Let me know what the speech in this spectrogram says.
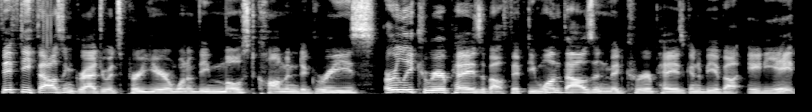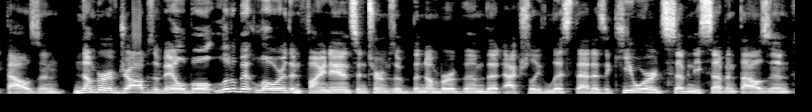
50,000 graduates per year, one of the most common degrees. Early career pay is about 51,000, mid-career pay is gonna be about 88,000. Number of jobs available, a little bit lower than finance in terms of the number of them that actually list that as a keyword, 77,000.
